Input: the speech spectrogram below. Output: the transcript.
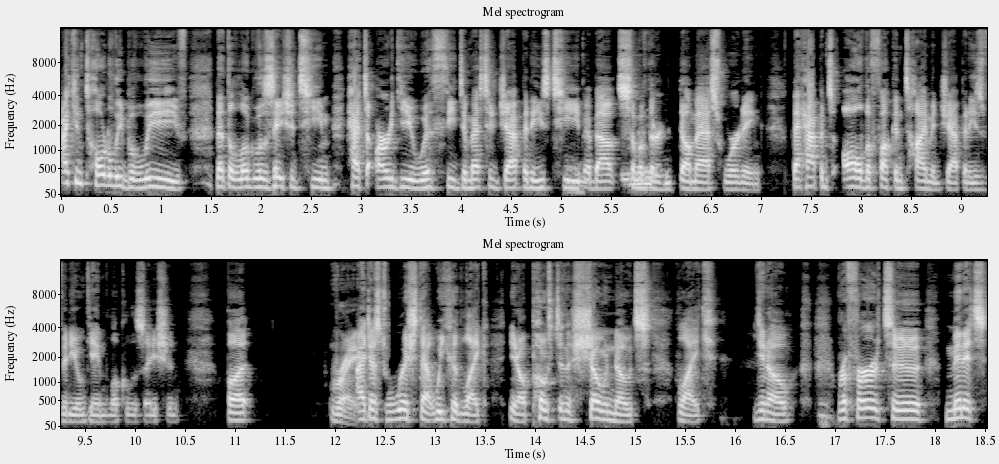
I can totally believe that the localization team had to argue with the domestic Japanese team about some of their dumbass wording. That happens all the fucking time in Japanese video game localization. But Right. I just wish that we could like, you know, post in the show notes like you know, refer to minutes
